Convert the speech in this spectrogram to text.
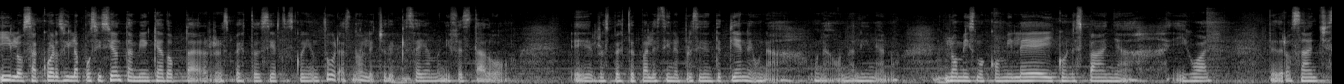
y los acuerdos y la posición también que adopta respecto de ciertas coyunturas, ¿no? El hecho de que se haya manifestado eh, respecto de Palestina, el presidente tiene una, una, línea. ¿no? Lo mismo con Milei, con España, igual, Pedro Sánchez.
